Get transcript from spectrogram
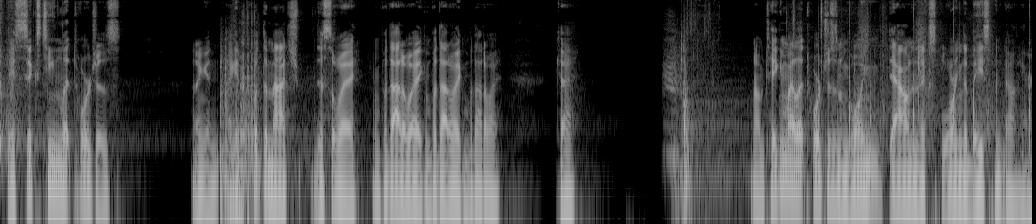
Okay, 16 lit torches. I can I can put the match this away. I can put that away. I can put that away. I can put that away. Okay. Now I'm taking my lit torches and I'm going down and exploring the basement down here.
